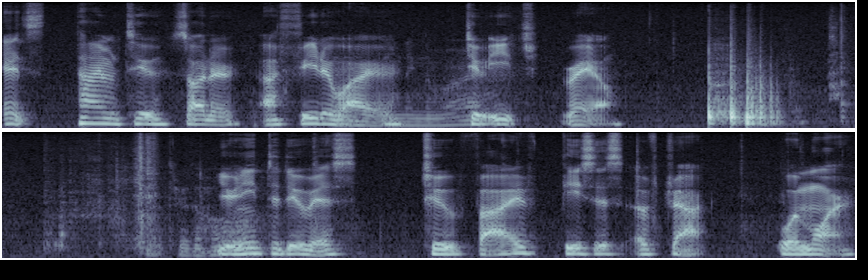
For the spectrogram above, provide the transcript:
It's time to solder a feeder wire wire to each rail. through the hole. You mm-hmm. need to do this to five pieces of track or more.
